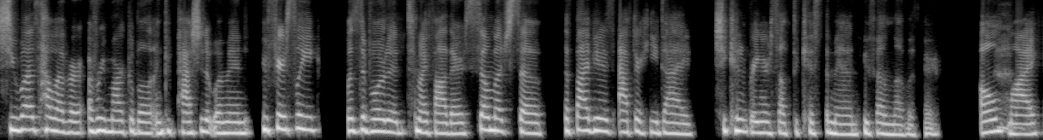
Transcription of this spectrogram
She was, however, a remarkable and compassionate woman who fiercely was devoted to my father, so much so that five years after he died, she couldn't bring herself to kiss the man who fell in love with her. Oh my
